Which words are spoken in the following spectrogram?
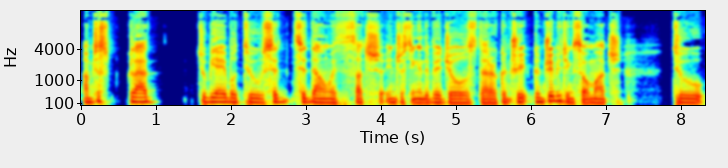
I'm just glad to be able to sit sit down with such interesting individuals that are contri- contributing so much to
